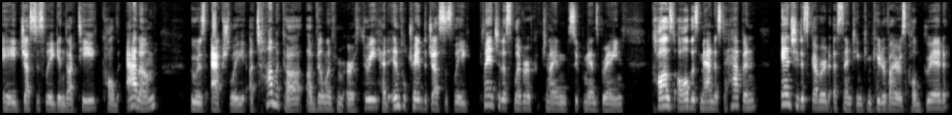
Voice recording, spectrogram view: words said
a Justice League inductee called Adam, who is actually Atomica, a villain from Earth 3, had infiltrated the Justice League, planted a sliver of kryptonite in Superman's brain, caused all this madness to happen, and she discovered a sentient computer virus called Grid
